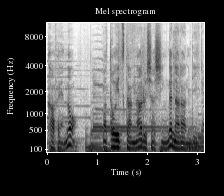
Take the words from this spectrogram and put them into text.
カフェの、まあ、統一感のある写真が並んでいる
